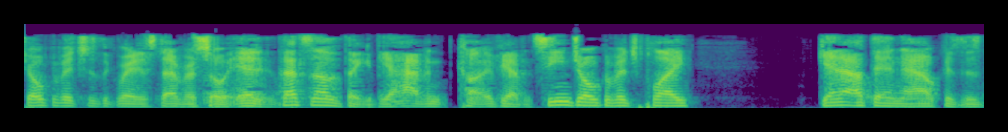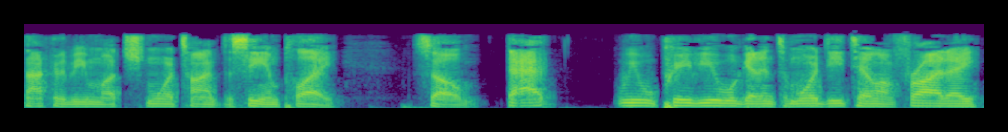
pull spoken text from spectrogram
Djokovic is the greatest ever. So it, that's another thing. If you haven't if you haven't seen Djokovic play, get out there now because there's not going to be much more time to see him play. So that we will preview. We'll get into more detail on Friday.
